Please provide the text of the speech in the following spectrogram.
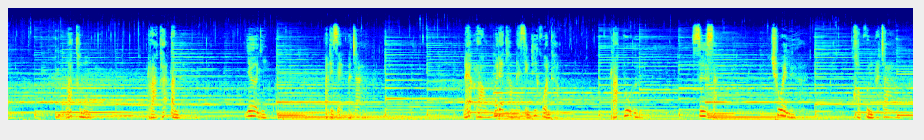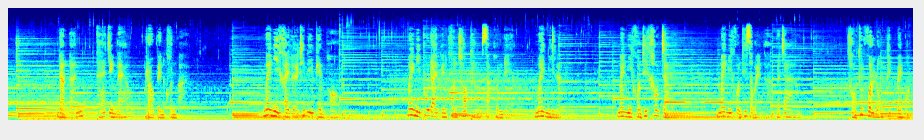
ลักขโมยราคะตัณหาเย่อหยิ่งปฏิเสธพระเจ้า และเราไม่ได้ทำในสิ่งที่ควรทำรักผู้อื่น ซื่อสัตย์ช่วยเหลือ ขอบคุณพระเจ้า ดังนั้นแท้จริงแล้วเราเป็นคนบาปไม่มีใครเลยที่ดีเพียงพอ ไม่มีผู้ใดเป็นคนชอบธรรมสักคนเดียว ไม่มีเลย ไม่มีคนที่เข้าใจ ไม่มีคนที่แสวงหาพระเจ้า เขาทุกคนหลงผิดไปหมด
